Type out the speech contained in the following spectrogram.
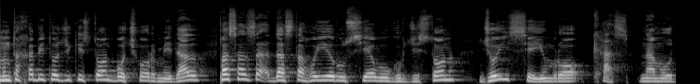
мунтахаби тоҷикистон бо чор медал пас аз дастаҳои русияву гурҷистон ҷои сеюмро касб намуд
